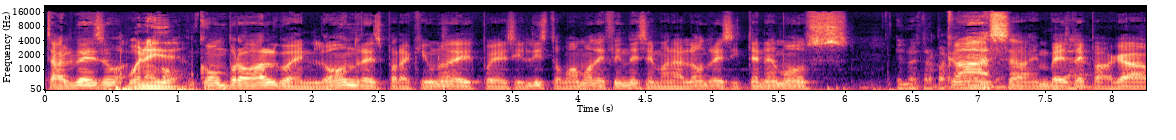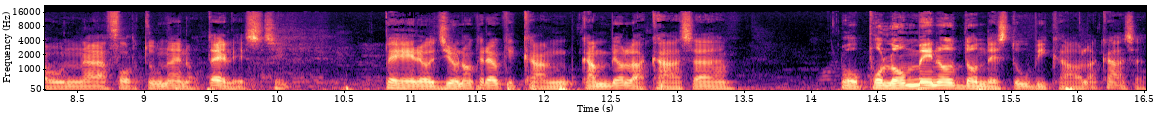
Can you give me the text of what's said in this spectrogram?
Tal vez Buena idea. co- compro algo en Londres para que uno de- pueda decir, listo, vamos de fin de semana a Londres y tenemos casa en vez de pagar una fortuna en hoteles. Pero yo no creo que cam- cambio la casa o por lo menos donde está ubicado la casa.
